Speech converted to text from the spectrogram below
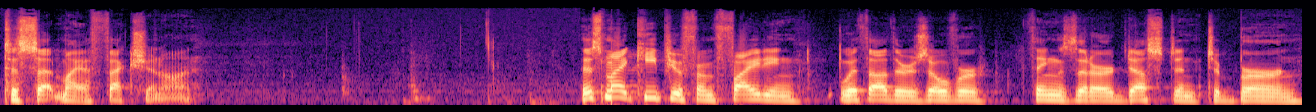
to set my affection on? This might keep you from fighting with others over things that are destined to burn,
